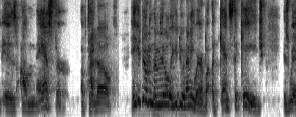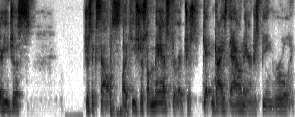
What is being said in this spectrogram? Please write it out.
is a master of takedowns. I know. He can do it in the middle, he can do it anywhere, but against the cage is where he just just excels. Like he's just a master at just getting guys down there and just being grueling.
